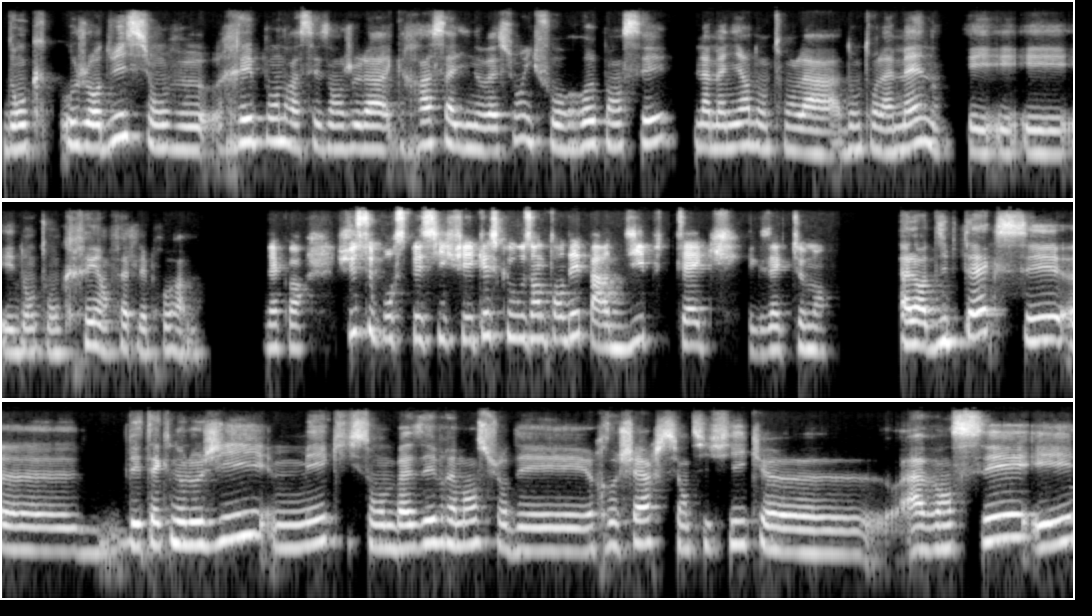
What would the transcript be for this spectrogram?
Donc aujourd'hui, si on veut répondre à ces enjeux-là grâce à l'innovation, il faut repenser la manière dont on la, dont on la mène et, et dont on crée en fait les programmes. D'accord. Juste pour spécifier, qu'est-ce que vous entendez par deep tech exactement? Alors, Deep Tech, c'est euh, des technologies, mais qui sont basées vraiment sur des recherches scientifiques euh, avancées et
